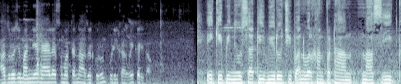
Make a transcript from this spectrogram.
आज रोजी माननीय न्यायालयासमोर त्यांना हजर करून पुढील कारवाई करीत आहोत. ए के पी न्यूजसाठी ब्युरो चीफ अनवर खान पठाण नाशिक.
